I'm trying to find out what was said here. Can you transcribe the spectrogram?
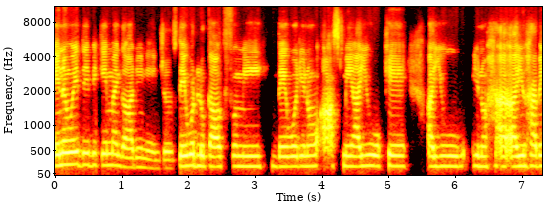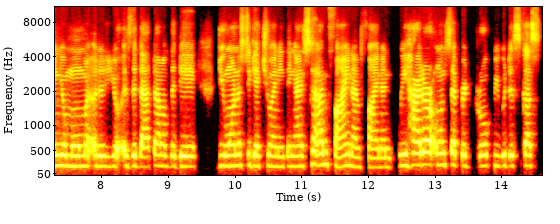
in a way they became my guardian angels. They would look out for me. They would you know ask me are you okay? Are you you know are you having your moment is it that time of the day? Do you want us to get you anything? I said i'm fine i'm fine. And we had our own separate group. We would discuss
